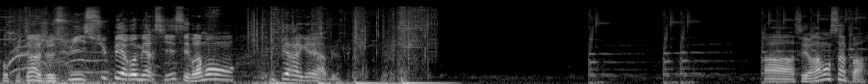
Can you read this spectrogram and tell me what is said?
Oh putain, je suis super remercié, c'est vraiment hyper agréable. Ah, c'est vraiment sympa.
